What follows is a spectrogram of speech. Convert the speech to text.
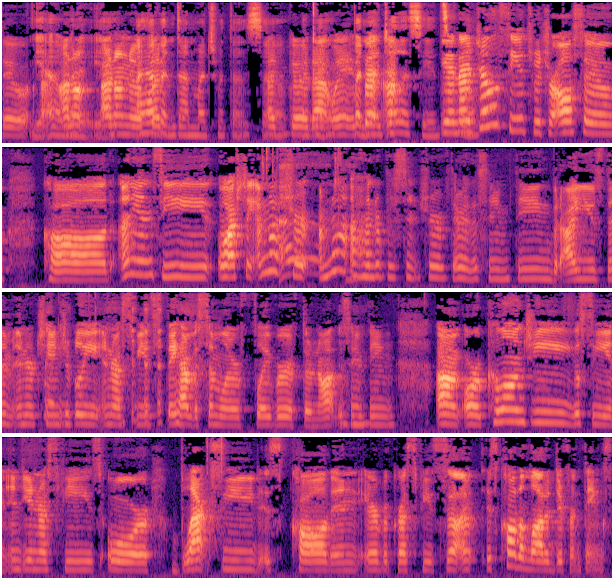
So Yeah, I, I don't, it- yeah. I don't know. I haven't done much with those. So. I'd go okay. that way. But, uh, Nigella seeds. Yeah, cool. Nigella seeds, which are also called onion seeds. Well, actually, I'm not sure. I'm not 100% sure if they're the same thing, but I use them interchangeably in recipes. they have a similar flavor if they're not the same Mm-hmm. thing. Um, or kalonji, you'll see in Indian recipes, or black seed is called in Arabic recipes. So uh, it's called a lot of different things.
